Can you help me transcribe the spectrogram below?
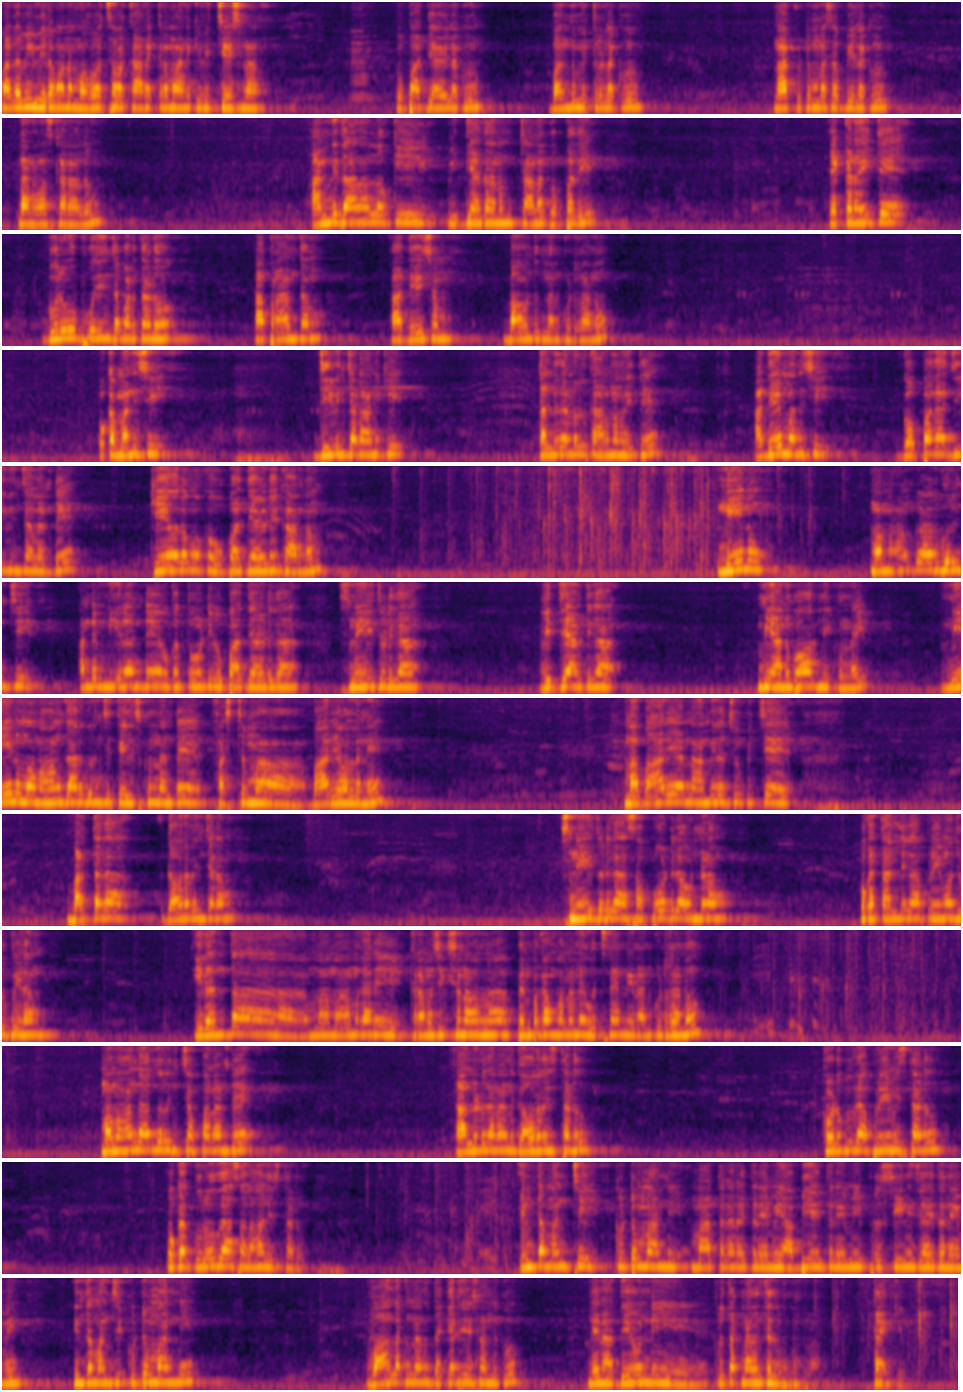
పదవి విరమణ మహోత్సవ కార్యక్రమానికి విచ్చేసిన ఉపాధ్యాయులకు బంధుమిత్రులకు నా కుటుంబ సభ్యులకు నా నమస్కారాలు. అన్ని దానాల్లోకి విద్యాదానం చాలా గొప్పది. ఎక్కడైతే గురువు పూజించబడతాడో ఆ ప్రాంతం ఆ దేశం బాగుంటుంది అనుకుంటున్నాను ఒక మనిషి జీవించడానికి తల్లిదండ్రులు కారణమైతే అదే మనిషి గొప్పగా జీవించాలంటే కేవలం ఒక ఉపాధ్యాయుడే కారణం. నేను మా మామగారి గురించి అంటే మీరంటే ఒక తోటి ఉపాధ్యాయుడిగా స్నేహితుడిగా విద్యార్థిగా మీ అనుభవాలు మీకున్నాయి. నేను మా మామగారి గురించి తెలుసుకుందంటే ఫస్ట్ మా భార్య వల్లనే. మా భార్య నా మీద చూపించే భర్తగా గౌరవించడం స్నేహితుడిగా సపోర్ట్గా ఉండడం ఒక తల్లిగా ప్రేమ చూపించడం ఇదంతా మా మామగారి క్రమశిక్షణ వల్ల పెంపకం వల్లనే వచ్చినాయని నేను అనుకుంటున్నాను. మా మామగారి గురించి చెప్పాలంటే అల్లుడుగా నన్ను గౌరవిస్తాడు కొడుకుగా ప్రేమిస్తాడు ఒక గురువుగా సలహాలు ఇస్తాడు ఇంత మంచి కుటుంబాన్ని మా అత్తగారు అయితేనేమి అభి అయితేనేమి ఇప్పుడు శ్రీనిజ అయితేనేమి ఇంత మంచి కుటుంబాన్ని వాళ్ళకు నన్ను దగ్గర చేసినందుకు నేను ఆ దేవుణ్ణి కృతజ్ఞతలు తెలుపుకుంటున్నాను. Thank you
